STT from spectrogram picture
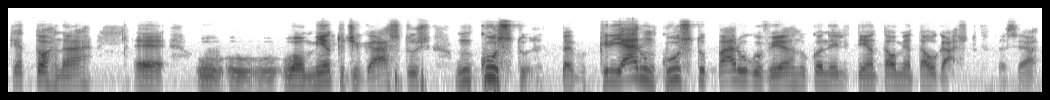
que é tornar é, o, o, o aumento de gastos um custo, criar um custo para o governo quando ele tenta aumentar o gasto. Tá certo?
